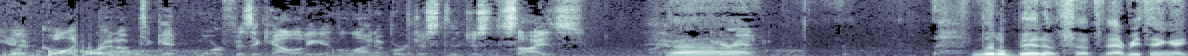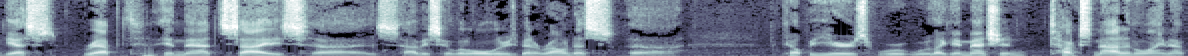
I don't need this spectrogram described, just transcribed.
Key to calling Brett up to get more physicality in the lineup, or just just size? Like, period. A little bit of, of everything, I guess, wrapped in that size. Uh, is obviously a little older. He's been around us uh, a couple of years. We're, we're, like I mentioned, Tuch's not in the lineup.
